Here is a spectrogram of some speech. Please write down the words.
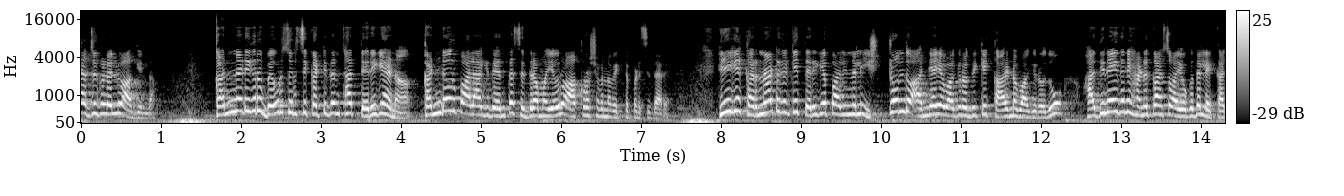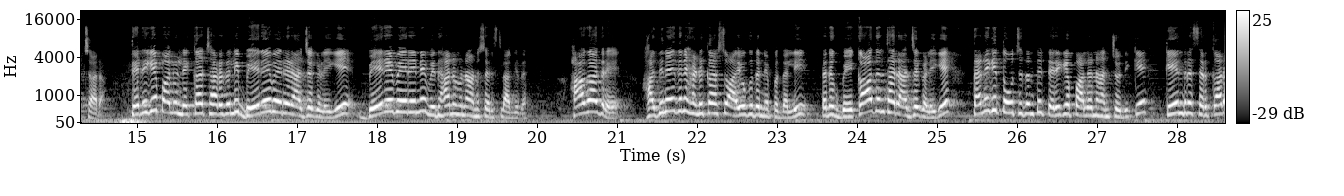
ರಾಜ್ಯಗಳಲ್ಲೂ ಆಗಿಲ್ಲ. ಕನ್ನಡಿಗರು ಬೆವರು ಸುರಿಸಿ ಕಟ್ಟಿದಂತಹ ತೆರಿಗೆ ಹಣ ಕಂಡವರು ಪಾಲಾಗಿದೆ ಅಂತ ಸಿದ್ದರಾಮಯ್ಯ ಅವರು ಆಕ್ರೋಶವನ್ನು ವ್ಯಕ್ತಪಡಿಸಿದ್ದಾರೆ. ಹೀಗೆ ಕರ್ನಾಟಕಕ್ಕೆ ತೆರಿಗೆ ಪಾಲಿನಲ್ಲಿ ಇಷ್ಟೊಂದು ಅನ್ಯಾಯವಾಗಿರೋದಕ್ಕೆ ಕಾರಣವಾಗಿರೋದು ಹದಿನೈದನೇ ಹಣಕಾಸು ಆಯೋಗದ ಲೆಕ್ಕಾಚಾರ. ತೆರಿಗೆ ಪಾಲು ಲೆಕ್ಕಾಚಾರದಲ್ಲಿ ಬೇರೆ ಬೇರೆ ರಾಜ್ಯಗಳಿಗೆ ಬೇರೆ ಬೇರೆನೇ ವಿಧಾನವನ್ನು ಅನುಸರಿಸಲಾಗಿದೆ. ಹಾಗಾದರೆ ಹದಿನೈದನೇ ಹಣಕಾಸು ಆಯೋಗದ ನೆಪದಲ್ಲಿ ತನಗೆ ಬೇಕಾದಂಥ ರಾಜ್ಯಗಳಿಗೆ ತನಗೆ ತೋಚದಂತೆ ತೆರಿಗೆ ಪಾಲನ್ನು ಹಂಚೋದಿಕ್ಕೆ ಕೇಂದ್ರ ಸರ್ಕಾರ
